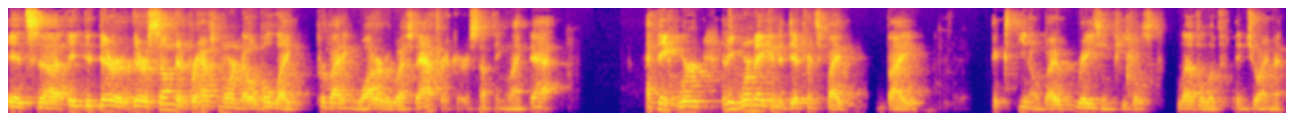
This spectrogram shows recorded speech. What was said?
It's uh, it, there there are some that are perhaps more noble like providing water to west africa or something like that. I think we're i think we're making a difference by by you know by raising people's level of enjoyment.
